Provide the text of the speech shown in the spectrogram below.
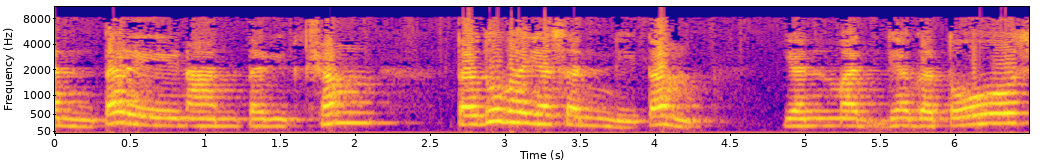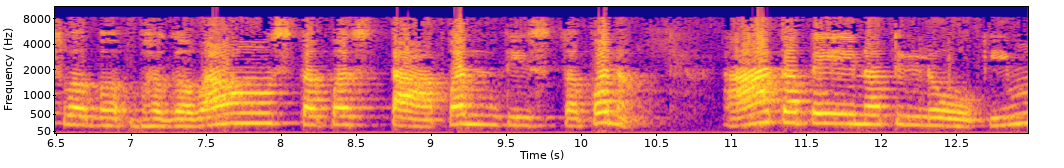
अन्तरेणान्तरिक्षम् तदुभयसन्दितम् यन्मध्यगतो भगवांस्तपस्तापन्ति स्तपन आतपेन त्रिलोकीम्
